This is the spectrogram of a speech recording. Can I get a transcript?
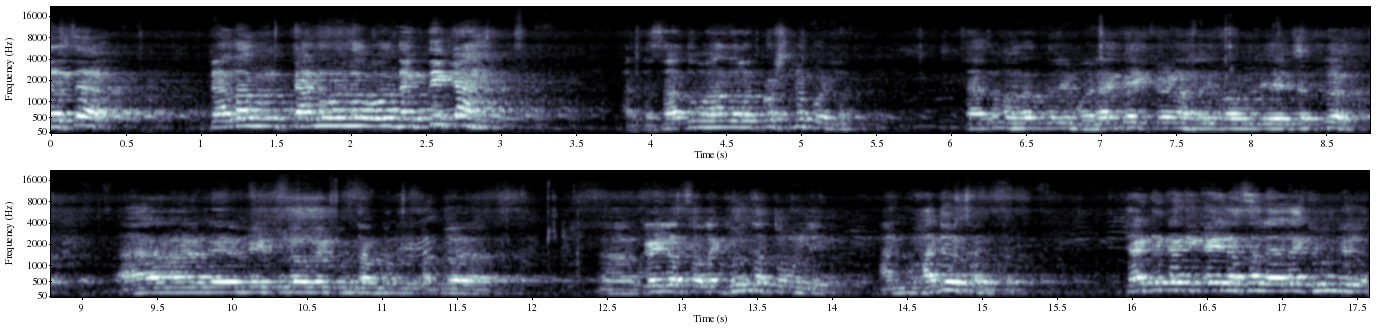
तसं त्याला त्यानं म्हणलं "बुवा, नगदी काय आता साधू महाराजाला प्रश्न पडला. साधू महाराज म्हणजे मला काही कळणार नाही बाबा म्हणजे याच्यातलं. आणि मी तुला वैकुंठामध्ये आपलं कैलासाला घेऊन जातो म्हणजे आणि महादेव सांगतो. त्या ठिकाणी कैलासाला याला घेऊन गेलं.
